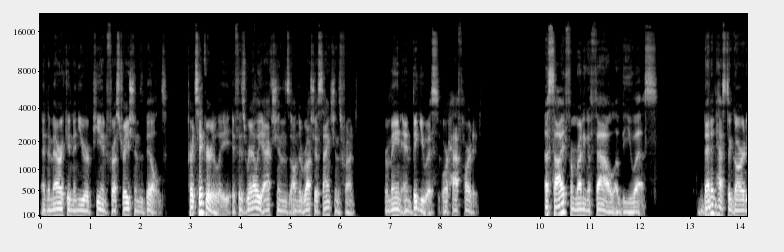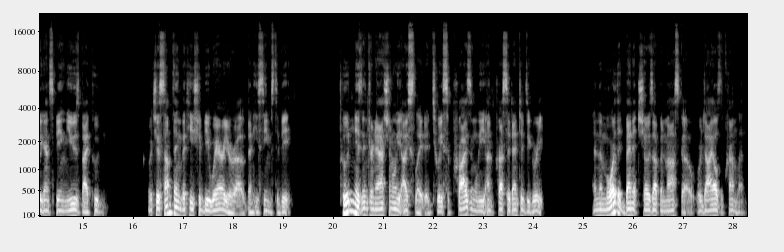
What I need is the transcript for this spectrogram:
and American and European frustrations build, particularly if Israeli actions on the Russia sanctions front remain ambiguous or half hearted. Aside from running afoul of the US, Bennett has to guard against being used by Putin, which is something that he should be warier of than he seems to be. Putin is internationally isolated to a surprisingly unprecedented degree, and the more that Bennett shows up in Moscow or dials the Kremlin,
